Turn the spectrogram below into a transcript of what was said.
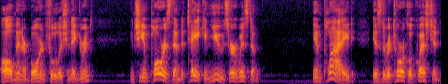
All men are born foolish and ignorant, and she implores them to take and use her wisdom. Implied is the rhetorical question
